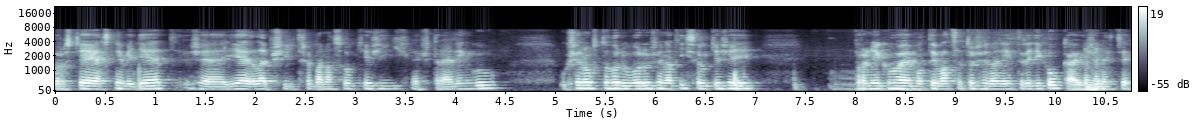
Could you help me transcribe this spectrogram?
prostě je jasně vidět, že je lepší třeba na soutěžích než v tréninku. Už jenom z toho důvodu, že na té soutěži pro někoho je motivace to, že na něj ty lidi koukají, mm-hmm. že mhm. nechce,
